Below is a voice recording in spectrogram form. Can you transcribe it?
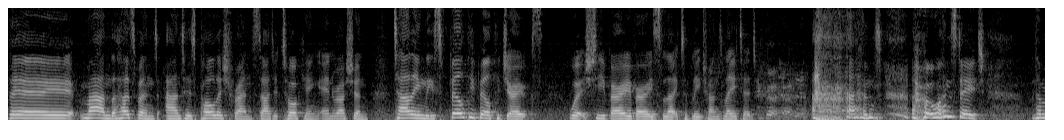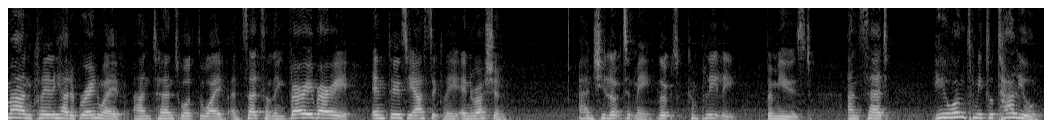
the man, the husband, and his Polish friend started talking in Russian, telling these filthy, filthy jokes, which she very, very selectively translated. and at one stage, the man clearly had a brainwave and turned towards the wife and said something very, very enthusiastically in Russian. And she looked at me, looked completely bemused, and said, He wants me to tell you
